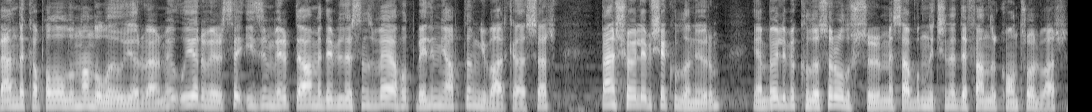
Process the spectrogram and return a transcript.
Ben de kapalı olduğundan dolayı uyarı vermiyor. Uyarı verirse izin verip devam edebilirsiniz. Veyahut benim yaptığım gibi arkadaşlar. Ben şöyle bir şey kullanıyorum. Yani böyle bir klasör oluşturuyorum. Mesela bunun içinde Defender Control var.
